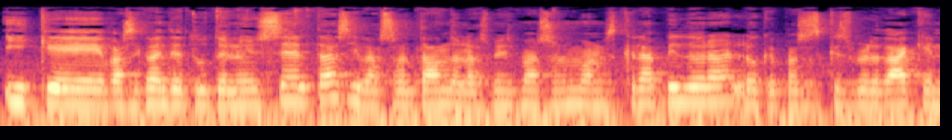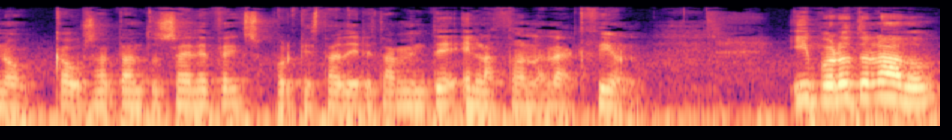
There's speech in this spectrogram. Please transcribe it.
y que básicamente tú te lo insertas y vas soltando las mismas hormonas que la píldora. Lo que pasa es que es verdad que no causa tantos side effects porque está directamente en la zona de acción. Y por otro lado,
